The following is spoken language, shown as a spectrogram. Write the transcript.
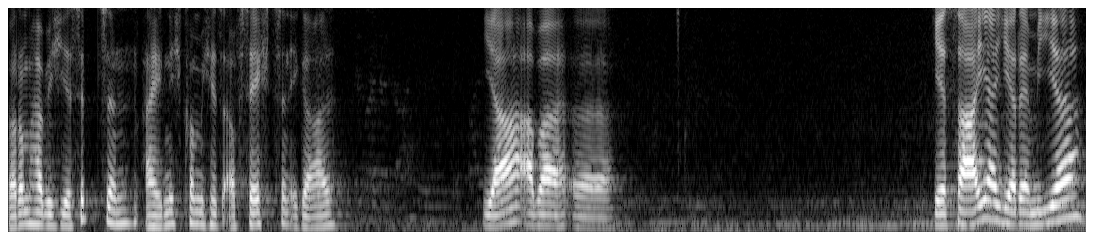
warum habe ich hier 17? Eigentlich komme ich jetzt auf 16, egal. Ja, aber äh, Jesaja, Jeremia,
